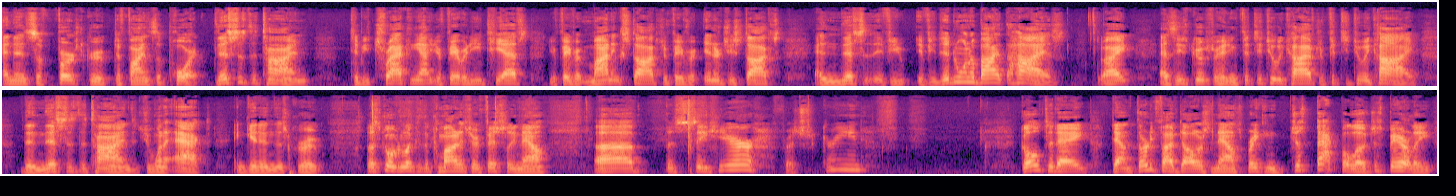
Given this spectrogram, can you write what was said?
and it's the first group to find support. This is the time to be tracking out your favorite ETFs, your favorite mining stocks, your favorite energy stocks. And this is if you if you didn't want to buy at the highs, right? As these groups are hitting 52 week high after 52 week high, then this is the time that you want to act and get in this group. Let's go over and look at the commodities here officially now. Uh, let's see here, fresh screen. Gold today down $35 an ounce, breaking just back below, just barely,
